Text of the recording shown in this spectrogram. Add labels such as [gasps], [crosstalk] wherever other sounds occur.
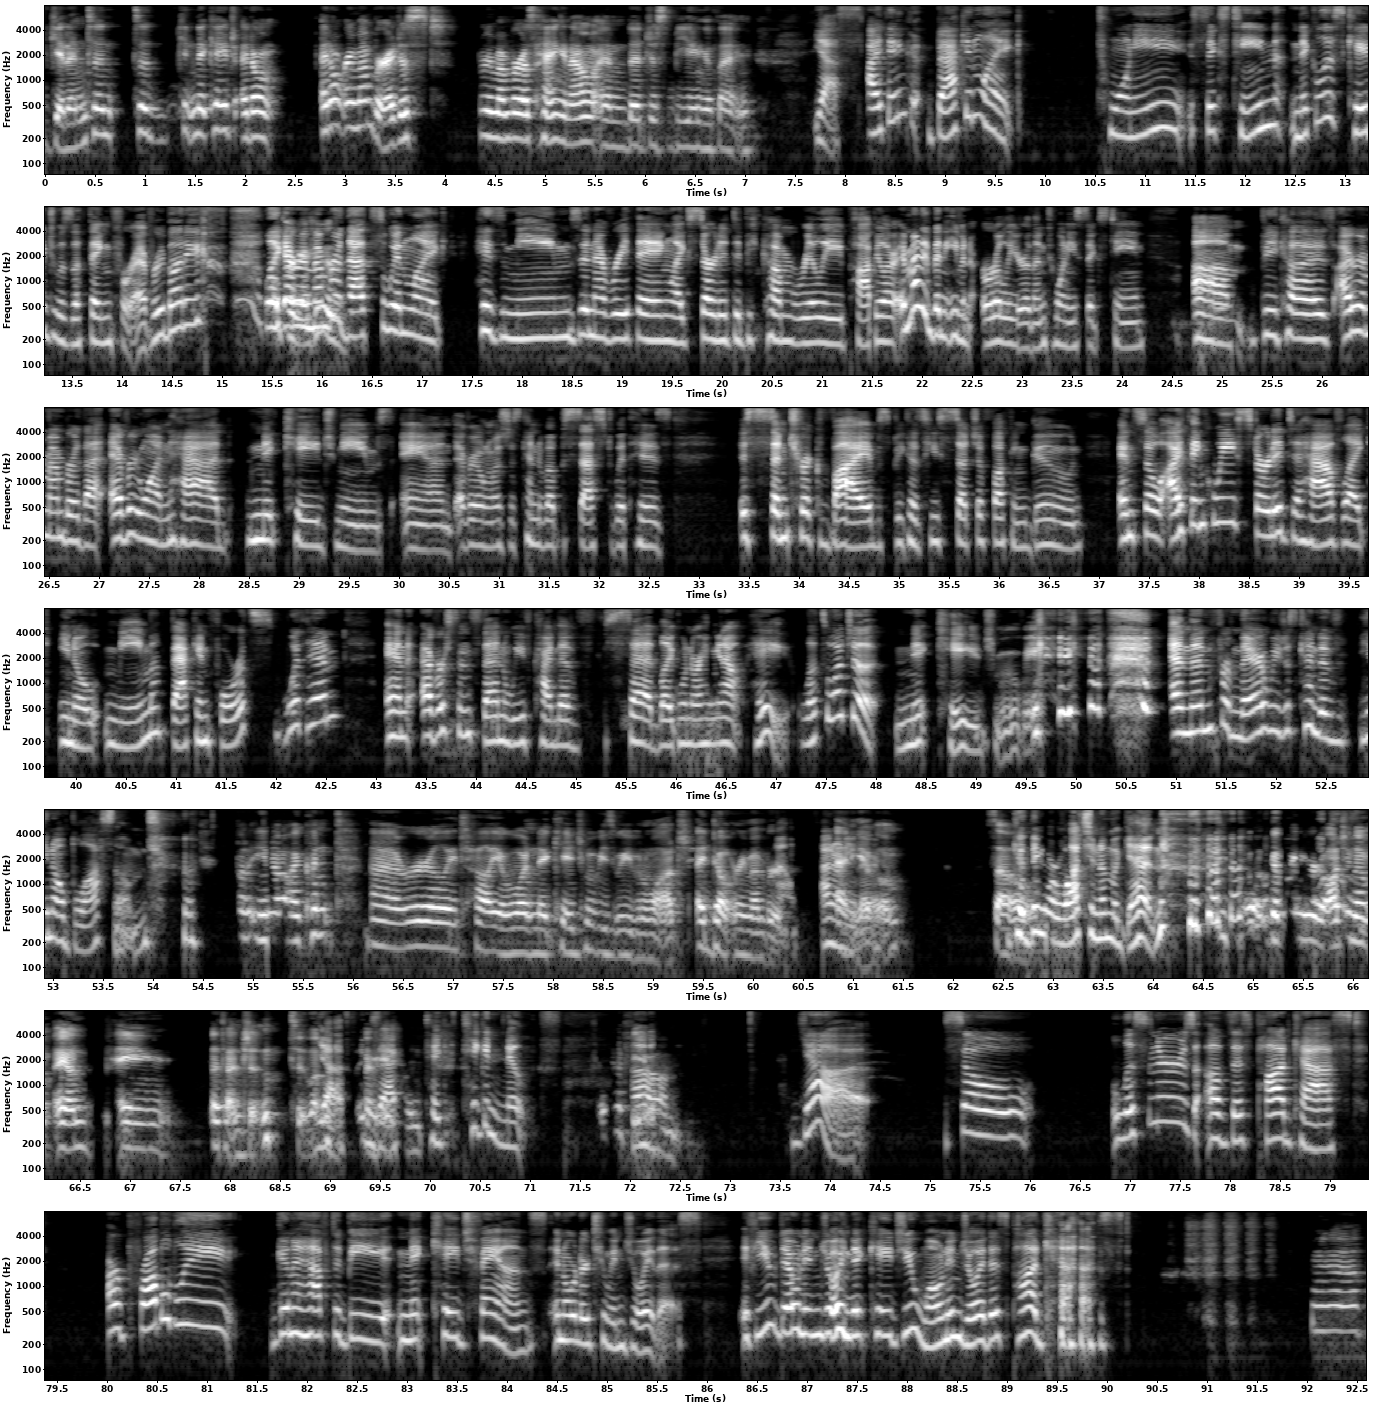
get into to Nick Cage. I don't I don't remember. I just remember us hanging out and it just being a thing. Yes. I think back in like 2016, Nicolas Cage was a thing for everybody. [laughs] like I remember was... that's when like his memes and everything like started to become really popular. It might have been even earlier than 2016. Um because I remember that everyone had Nick Cage memes and everyone was just kind of obsessed with his eccentric vibes because he's such a fucking goon. And so I think we started to have like, you know, meme back and forths with him. And ever since then, we've kind of said, like, when we're hanging out, hey, let's watch a Nick Cage movie. [laughs] and then from there, we just kind of, you know, blossomed. [laughs] but, you know, I couldn't uh, really tell you what Nick Cage movies we even watched. I don't remember no, I don't any either. of them. So good thing we're watching them again. [laughs] good thing we're watching them and paying attention [laughs] to them. Yes, exactly. I mean, Take taking notes. Um, yeah. So listeners of this podcast are probably gonna have to be Nick Cage fans in order to enjoy this. If you don't enjoy [laughs] Nick Cage, you won't enjoy this [laughs] podcast. Yeah,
